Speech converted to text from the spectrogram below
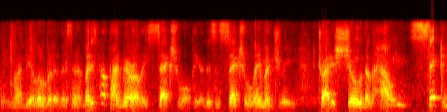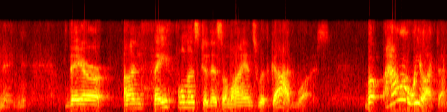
there might be a little bit of this in it, but it's not primarily sexual here. This is sexual imagery to try to show them how sickening their unfaithfulness to this alliance with God was. But how are we like that?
